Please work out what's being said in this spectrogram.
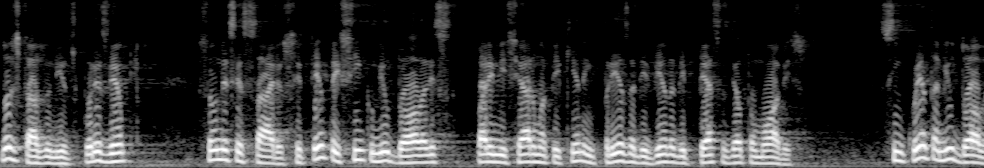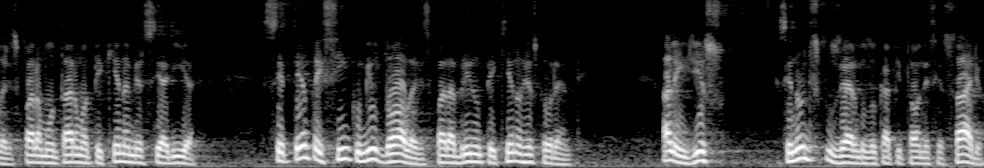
Nos Estados Unidos, por exemplo, são necessários 75 mil dólares para iniciar uma pequena empresa de venda de peças de automóveis 50 mil dólares para montar uma pequena mercearia, 75 mil dólares para abrir um pequeno restaurante. Além disso, se não dispusermos do capital necessário,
